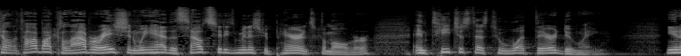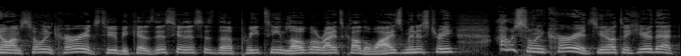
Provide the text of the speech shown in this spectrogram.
talk about collaboration. We had the South Cities Ministry parents come over and teach us as to what they're doing. You know, I'm so encouraged too because this year this is the preteen logo, right? It's called the Wise Ministry. I was so encouraged, you know, to hear that,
